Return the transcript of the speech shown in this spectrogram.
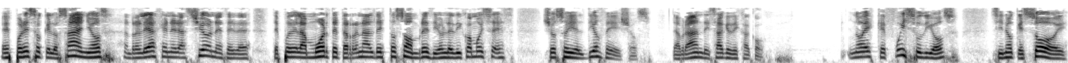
Es por eso que los años, en realidad generaciones después de la muerte terrenal de estos hombres, Dios le dijo a Moisés, yo soy el Dios de ellos, de Abraham, de Isaac y de Jacob. No es que fui su Dios, sino que soy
